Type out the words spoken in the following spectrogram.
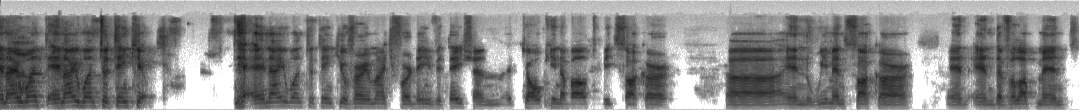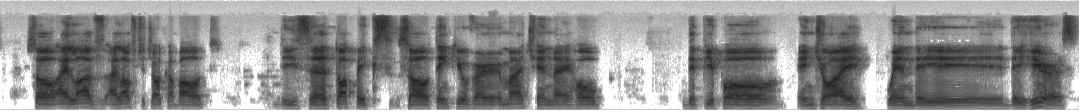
and I want and I want to thank you. And I want to thank you very much for the invitation, uh, talking about beach soccer uh, and women's soccer and, and development. So I love I love to talk about these uh, topics. So thank you very much, and I hope the people enjoy when they they hear us.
